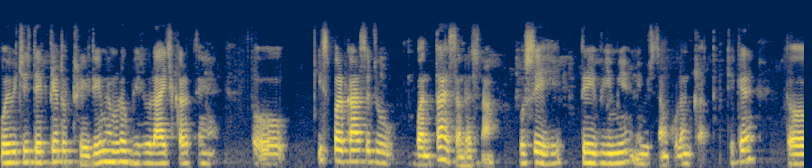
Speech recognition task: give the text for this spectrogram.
कोई भी चीज़ देखते हैं तो थ्री डी में हम लोग विजुलाइज करते हैं। तो इस प्रकार से जो बनता है संरचना, उसे ही त्रिविमीय निविड संकुलन कहते हैं, ठीक है? तो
